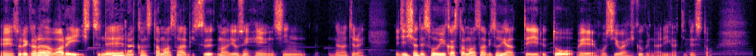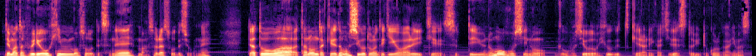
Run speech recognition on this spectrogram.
え、それから悪い失礼なカスタマーサービス、まあ、要するに返信な、じゃない、自社でそういうカスタマーサービスをやっていると、えー、星は低くなりがちですと。で、また不良品もそうですね。まあ、それはそうでしょうね。で、あとは、頼んだけれども仕事の出来が悪いケースっていうのも星の、星を低くつけられがちですというところがあります。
